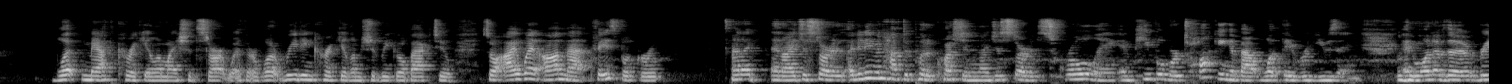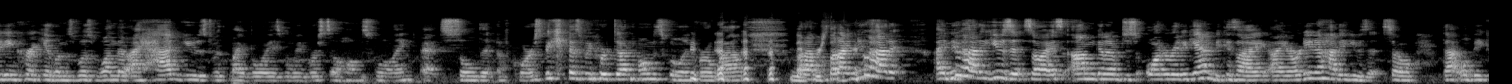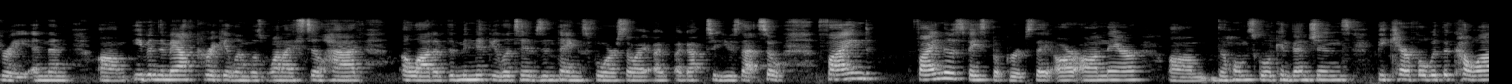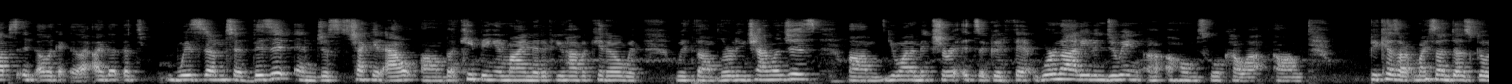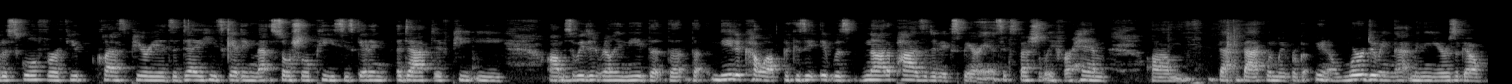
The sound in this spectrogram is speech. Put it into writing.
what math curriculum I should start with or what reading curriculum should we go back to. So I went on that Facebook group and I and I just started I didn't even have to put a question and I just started scrolling and people were talking about what they were using. Mm-hmm. And one of the reading curriculums was one that I had used with my boys when we were still homeschooling. I sold it of course because we were done homeschooling for a while. but, um, but I knew how to I knew how to use it, so I, am going to just order it again because I, I already know how to use it. So that will be great. And then um, even the math curriculum was one I still had a lot of the manipulatives and things for, so I, I, I got to use that. So find find those Facebook groups. They are on there. Um, the homeschool conventions. Be careful with the co-ops. And uh, like I, that, that's wisdom to visit and just check it out. Um, but keeping in mind that if you have a kiddo with with um, learning challenges, um, you want to make sure it's a good fit. We're not even doing a, a homeschool co-op. Because our, my son does go to school for a few class periods a day, he's getting that social piece. He's getting adaptive PE. Um, so we didn't really need the, the, the need a co-op because it, it, was not a positive experience, especially for him. Um, that back when we were, you know, we're doing that many years ago.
